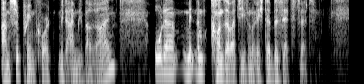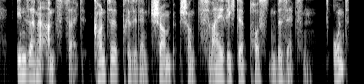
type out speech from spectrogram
am Supreme Court mit einem liberalen oder mit einem konservativen Richter besetzt wird. In seiner Amtszeit konnte Präsident Trump schon zwei Richterposten besetzen. Und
